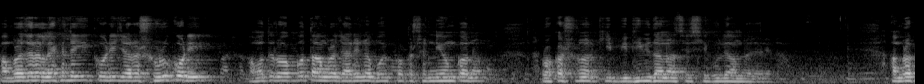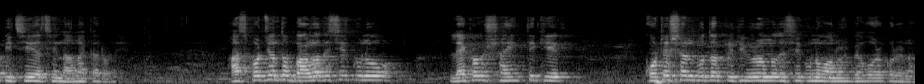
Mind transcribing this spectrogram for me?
আমরা যারা লেখালেখি করি, যারা শুরু করি, আমাদের অজ্ঞতা, আমরা জানি না বই প্রকাশের নিয়মকানুন প্রকাশনার কি বিধিবিধান আছে সেগুলি আমরা জানি না। আমরা পিছিয়ে আছি নানা কারণে। আজ পর্যন্ত বাংলাদেশের কোনো লেখক, সাহিত্যিকের কোটেশন বোধ পৃথিবীর অন্য দেশে কোনো মানুষ ব্যবহার করে না।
